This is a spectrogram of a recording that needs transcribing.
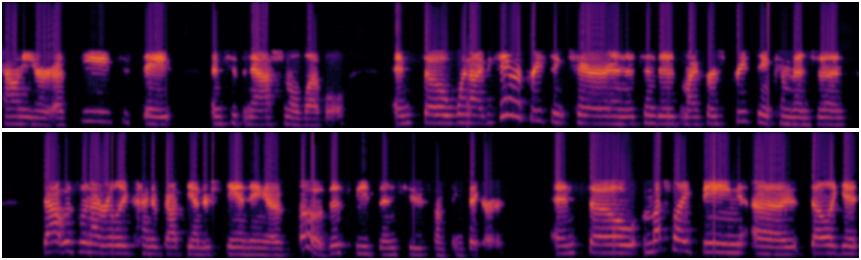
county or sd to state and to the national level. And so when I became a precinct chair and attended my first precinct convention, that was when I really kind of got the understanding of, oh, this feeds into something bigger. And so, much like being a delegate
